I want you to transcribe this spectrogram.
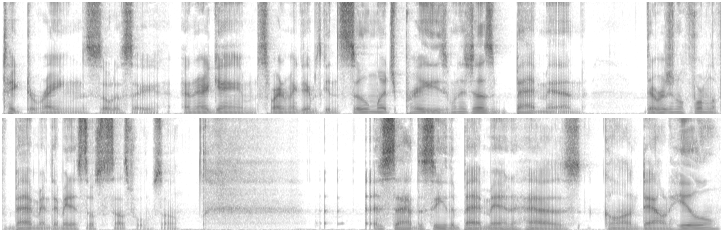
take the reins, so to say. And their game, Spider-Man game, is getting so much praise when it's just Batman. The original formula for Batman that made it so successful. So it's sad to see the Batman has gone downhill.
